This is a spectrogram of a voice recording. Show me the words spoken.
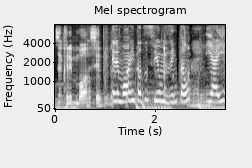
Sempre que ele morre sempre, né? Ele morre em todos os filmes, então. E aí,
